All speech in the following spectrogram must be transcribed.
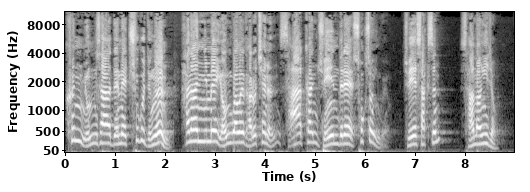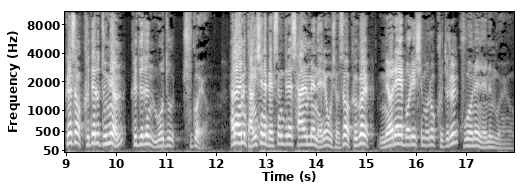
큰 용사됨의 추구 등은 하나님의 영광을 가로채는 사악한 죄인들의 속성인 거예요. 죄의 삭은 사망이죠. 그래서 그대로 두면 그들은 모두 죽어요. 하나님은 당신의 백성들의 삶에 내려오셔서 그걸 멸해버리심으로 그들을 구원해내는 거예요.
